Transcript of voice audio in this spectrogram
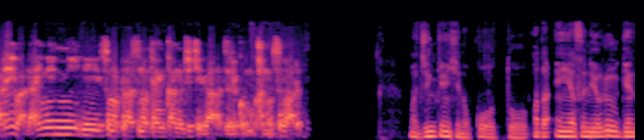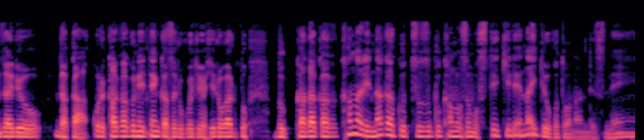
あるいは来年にそのプラスの転換の時期がずれ込む可能性はある。まあ、人件費の高騰、また円安による原材料高、これ価格に転嫁することが広がると、物価高がかなり長く続く可能性も捨てきれないということなんですね。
